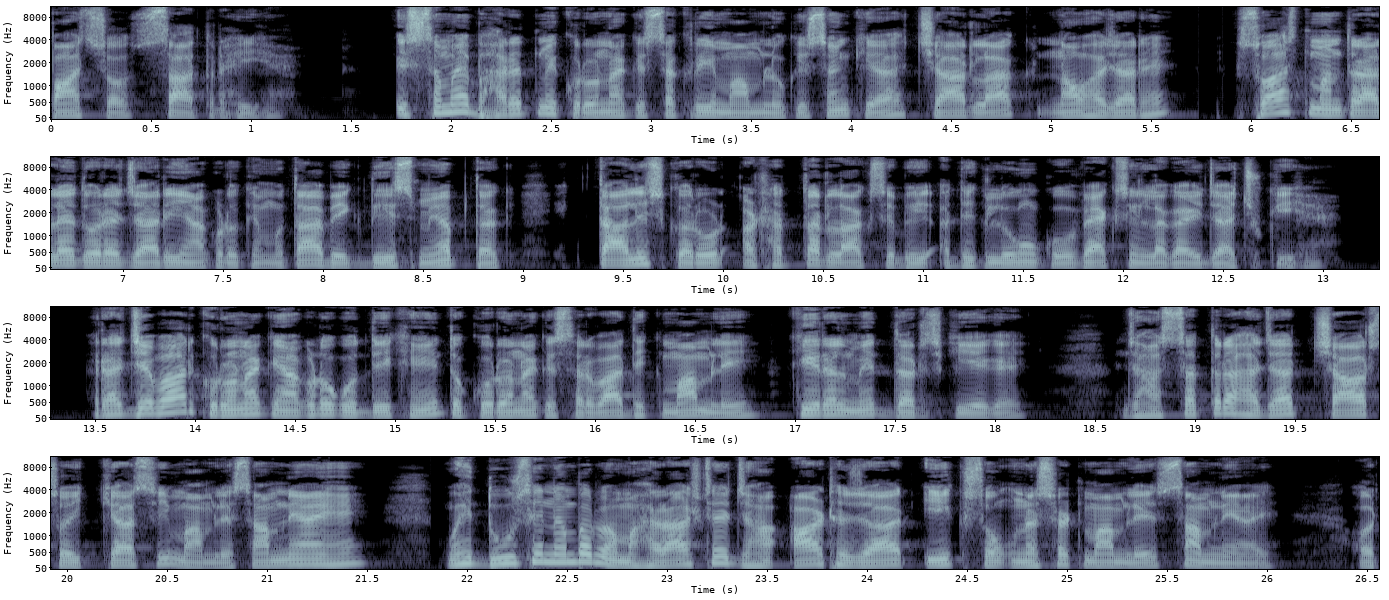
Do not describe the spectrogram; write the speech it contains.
507 रही है। इस समय भारत में कोरोना के सक्रिय मामलों की संख्या चार लाख नौ हज़ार है। स्वास्थ्य मंत्रालय द्वारा जारी आंकड़ों के मुताबिक देश में अब तक इकतालीस करोड़ अठहत्तर लाख से भी अधिक लोगों को वैक्सीन लगाई जा चुकी है। राज्यवार कोरोना के आंकड़ों को देखें तो कोरोना के सर्वाधिक मामले केरल में दर्ज किए गए, जहाँ सत्रह हज़ार चार सौ इक्यासी मामले सामने आए हैं। वहीं दूसरे नंबर पर महाराष्ट्र है, जहाँ आठ हज़ार एक सौ उनसठ मामले सामने आए। और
